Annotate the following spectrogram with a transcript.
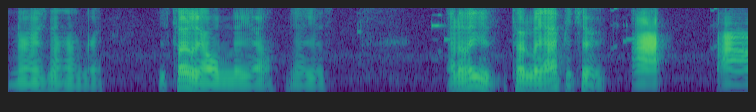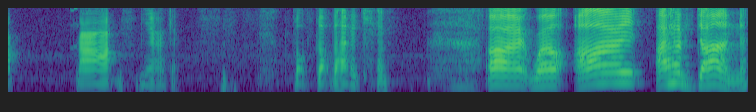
No, he's not hungry. He's totally holding the, uh, yeah, he is. And I think he's totally happy too. Ah, ah, ah. Yeah, okay. Let's not start that again. Alright, well, I I have done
